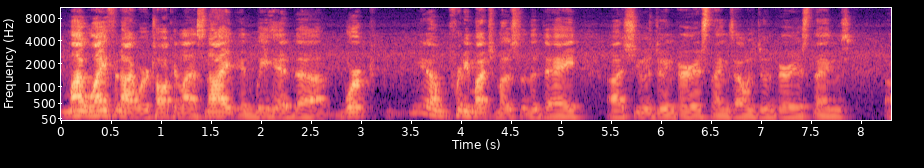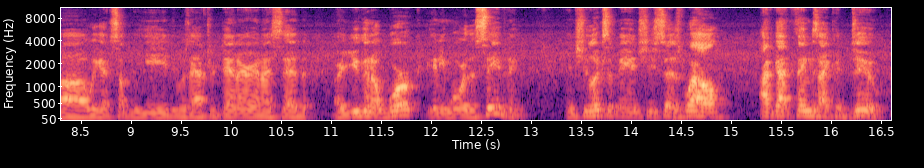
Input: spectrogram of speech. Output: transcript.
my wife and I were talking last night and we had uh, worked you know pretty much most of the day. Uh, she was doing various things. I was doing various things uh, we got something to eat it was after dinner and I said are you gonna work anymore this evening? And she looks at me and she says well I've got things I could do.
